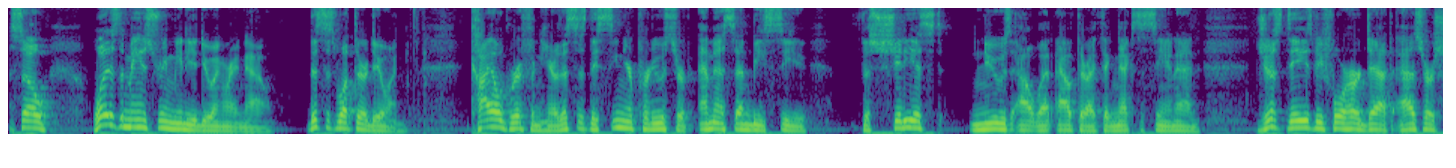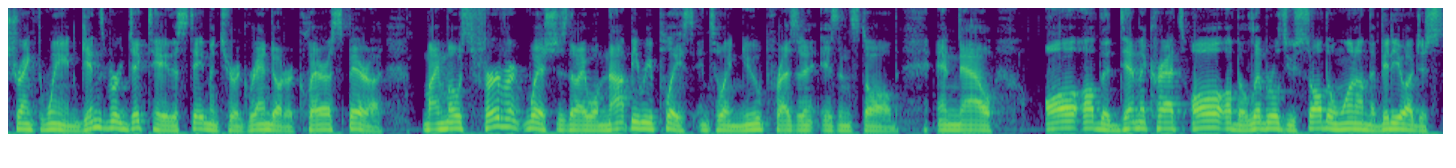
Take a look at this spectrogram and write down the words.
So, what is the mainstream media doing right now? This is what they're doing. Kyle Griffin here. This is the senior producer of MSNBC, the shittiest news outlet out there, I think, next to CNN. Just days before her death, as her strength waned, Ginsburg dictated a statement to her granddaughter, Clara Spera. My most fervent wish is that I will not be replaced until a new president is installed. And now, all of the Democrats, all of the liberals, you saw the one on the video I just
